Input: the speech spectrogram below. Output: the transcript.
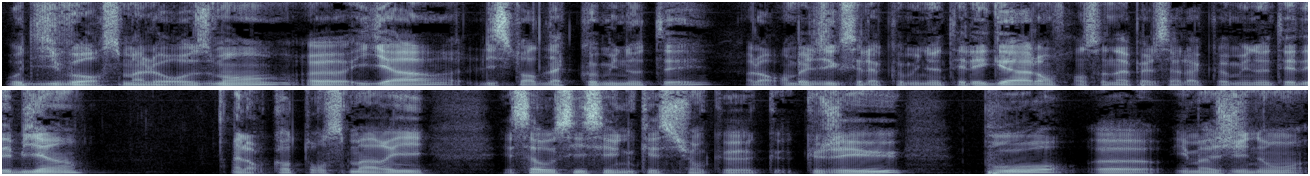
au divorce malheureusement, euh, il y a l'histoire de la communauté. Alors en Belgique c'est la communauté légale, en France on appelle ça la communauté des biens. Alors quand on se marie, et ça aussi c'est une question que, que, que j'ai eue, pour, euh, imaginons,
